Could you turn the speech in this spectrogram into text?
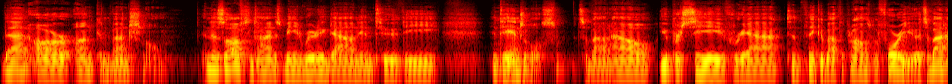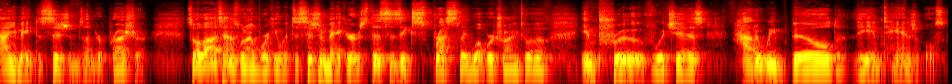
that are unconventional. And this oftentimes means rooting down into the intangibles. It's about how you perceive, react, and think about the problems before you. It's about how you make decisions under pressure. So, a lot of times when I'm working with decision makers, this is expressly what we're trying to uh, improve, which is how do we build the intangibles?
